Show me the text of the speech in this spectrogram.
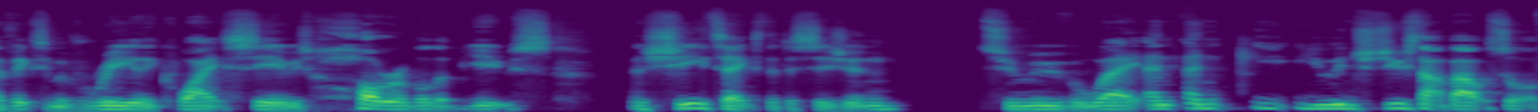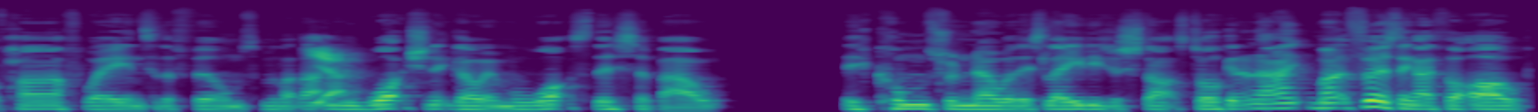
a victim of really quite serious horrible abuse. And she takes the decision to move away. And and you, you introduce that about sort of halfway into the film something like that. Yeah. and you're watching it going well what's this about it comes from nowhere. This lady just starts talking, and I my first thing I thought, oh,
